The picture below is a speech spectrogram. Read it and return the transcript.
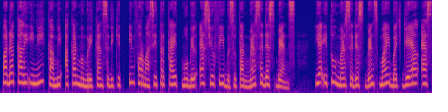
Pada kali ini kami akan memberikan sedikit informasi terkait mobil SUV besutan Mercedes-Benz, yaitu Mercedes-Benz Maybach GLS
